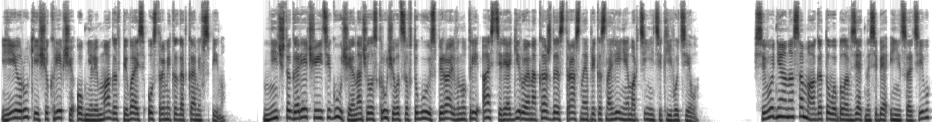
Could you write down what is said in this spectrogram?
Ее руки еще крепче обняли мага, впиваясь острыми коготками в спину. Нечто горячее и тягучее начало скручиваться в тугую спираль внутри Асти, реагируя на каждое страстное прикосновение Мартинити к его телу. Сегодня она сама готова была взять на себя инициативу,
